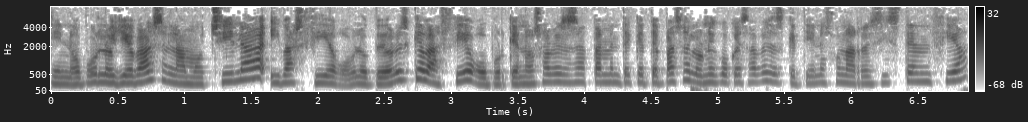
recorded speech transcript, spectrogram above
Si no, pues lo llevas en la mochila y vas ciego. Lo peor es que vas ciego porque no sabes exactamente qué te pasa. Lo único que sabes es que tienes una resistencia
